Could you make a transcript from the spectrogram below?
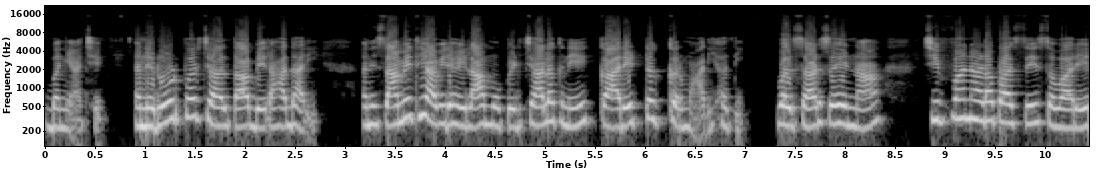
બન્યા છે અને રોડ પર ચાલતા બે રાહદારી અને સામેથી આવી રહેલા મોપેડ ચાલકને કારે ટક્કર મારી હતી. વલસાડ શહેરના ચીફવાનાડા પાસે સવારે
